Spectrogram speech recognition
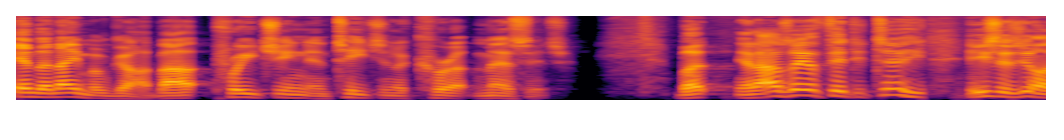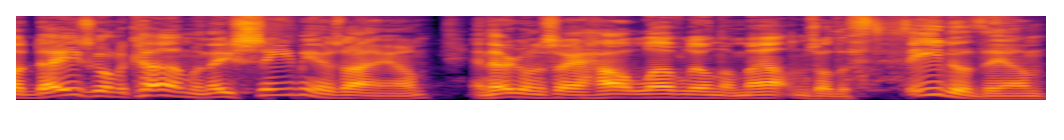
in the name of God by preaching and teaching a corrupt message. But in Isaiah 52, he says, you know, a day's going to come when they see me as I am, and they're going to say, How lovely on the mountains are the feet of them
